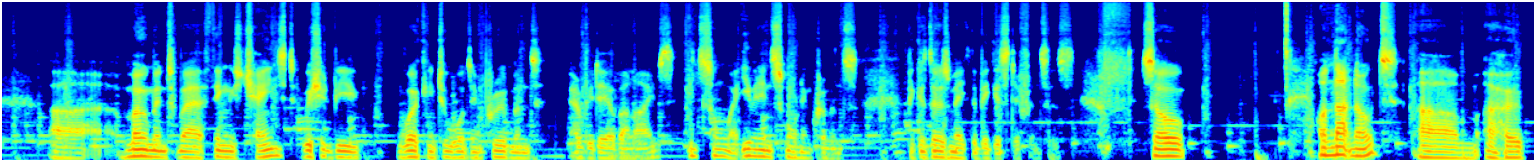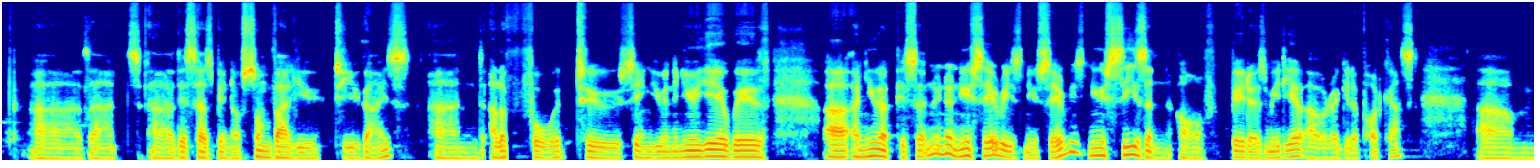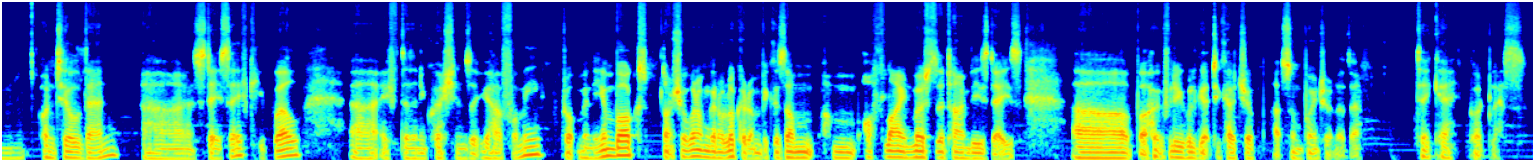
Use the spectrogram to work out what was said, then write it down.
uh, moment where things changed. We should be working towards improvement every day of our lives in some way, even in small increments, because those make the biggest differences. So, on that note, um, I hope uh, that uh, this has been of some value to you guys. And I look forward to seeing you in the new year with uh, a new episode, you know, new series, new series, new season of Beardos Media, our regular podcast. Um, until then, uh, stay safe, keep well, uh, if there's any questions that you have for me, drop them in the inbox. Not sure when I'm going to look at them because I'm I'm offline most of the time these days. Uh, but hopefully we'll get to catch up at some point or another. Take care. God bless.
